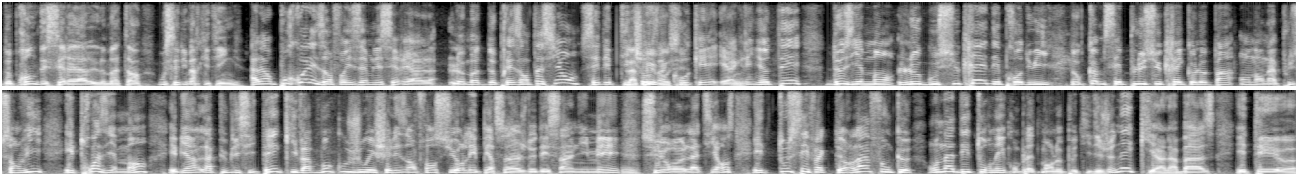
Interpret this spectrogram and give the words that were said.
de prendre des céréales le matin, ou c'est du marketing? Alors pourquoi les enfants ils aiment les céréales? Le mode de présentation c'est des petites choses à croquer et à grignoter. Deuxièmement, le goût sucré des produits. Donc comme c'est plus sucré que le pain, on en a plus envie. Et troisièmement, eh bien la publicité qui va beaucoup jouer chez les enfants sur les personnages de dessins animés, mmh. sur euh, l'attirance. Et tous ces facteurs-là font que on a détourné complètement le petit déjeuner qui à la base était euh,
